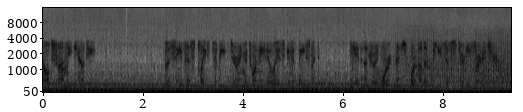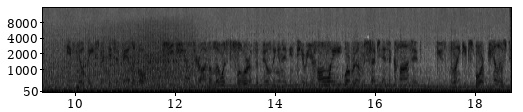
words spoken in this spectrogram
Beltrami County. The safest place to be during a tornado is in a basement. Get under a workbench or other piece of sturdy furniture. If no basement is available, seek shelter on the lowest floor of the building in an interior hallway or room such as a closet. Use blankets or pillows to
